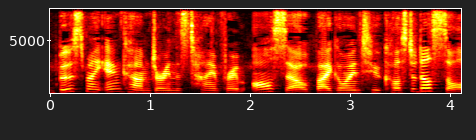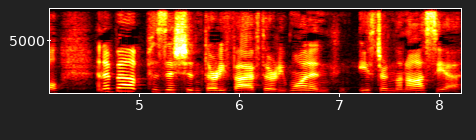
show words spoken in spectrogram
boost my income during this time frame also by going to Costa del Sol and about position 3531 in eastern La Noscea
